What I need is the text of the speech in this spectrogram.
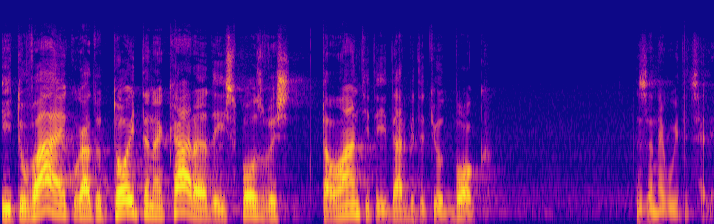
И това е, когато той те накара да използваш талантите и дарбите ти от Бог – за неговите цели.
